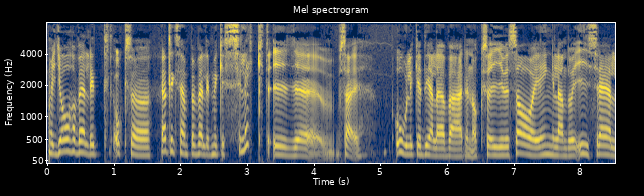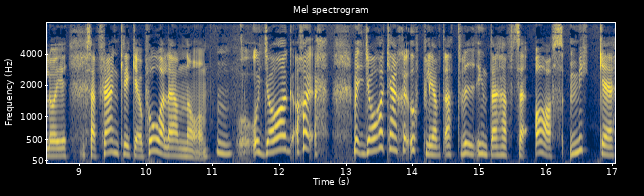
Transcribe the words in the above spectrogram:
Jag har väldigt också, jag har till exempel väldigt mycket släkt i eh, så här, olika delar av världen också. I USA, och i England och i Israel och i här, Frankrike och Polen. Och, och jag har, men jag har kanske upplevt att vi inte har haft så här, asmycket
